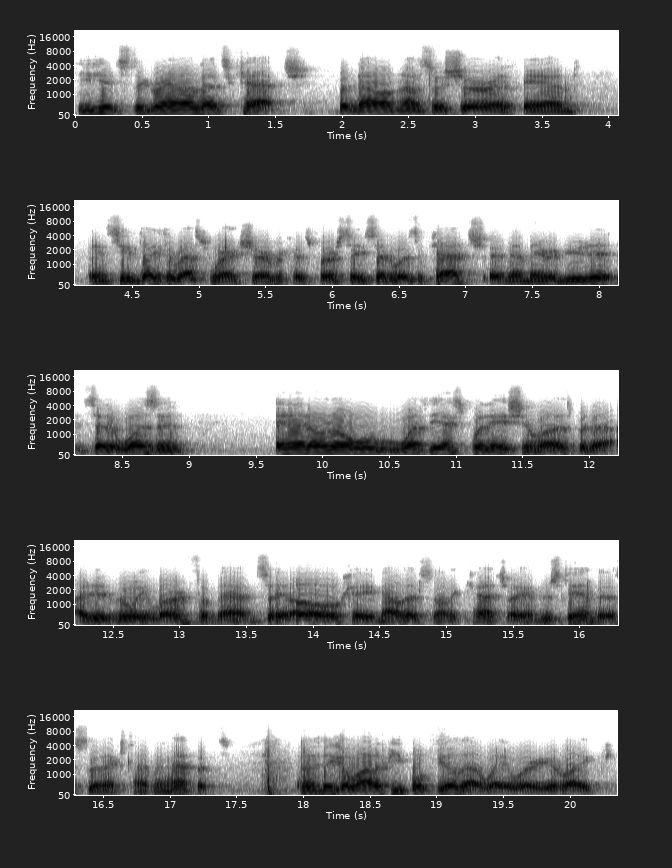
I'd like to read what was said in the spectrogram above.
he hits the ground, that's catch. But now I'm not so sure, and, and it seems like the rest weren't sure because first they said it was a catch, and then they reviewed it and said it wasn't. And I don't know what the explanation was, but I didn't really learn from that and say, oh, okay, now that's not a catch. I understand this the next time it happens. And I think a lot of people feel that way, where you're like,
